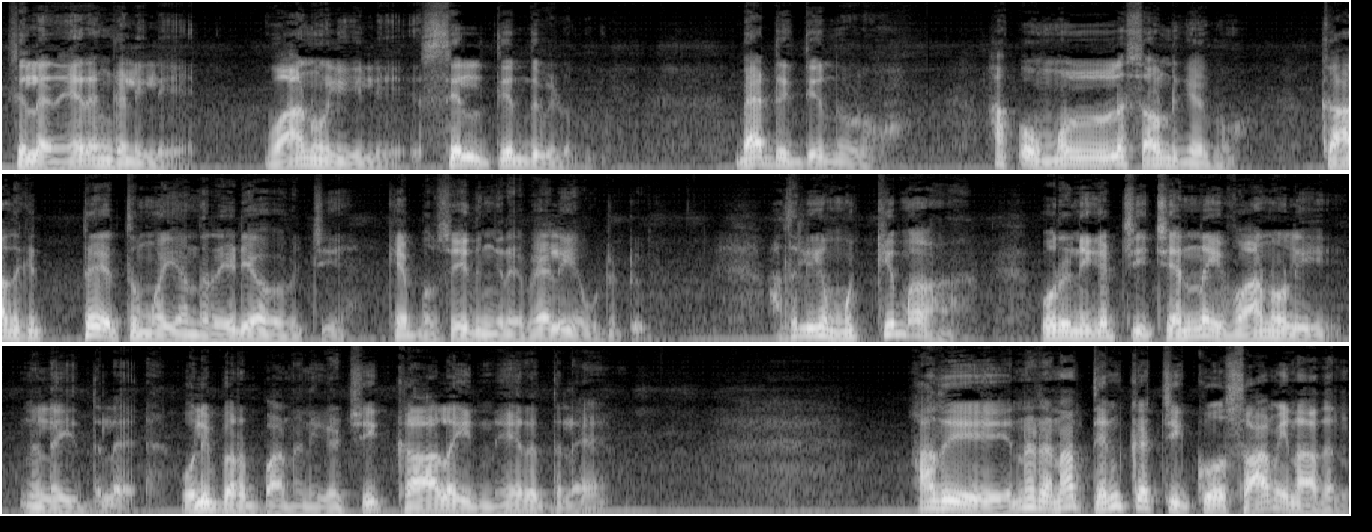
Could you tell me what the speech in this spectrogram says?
சில நேரங்களிலே வானொலியிலே செல் தீர்ந்துவிடும். பேட்டரி தீர்ந்து அப்போ முள்ள சவுண்டு கேட்கும். காது கிட்ட எடுத்து போய் அந்த ரேடியோவை வச்சு கேட்போம் செய்துங்கிற வேலையை விட்டுட்டு. அதுலேயும் முக்கியமாக ஒரு நிகழ்ச்சி சென்னை வானொலி நிலையத்தில் ஒலிபரப்பான நிகழ்ச்சி காலை நேரத்தில். அது என்னடனா தென்கட்சி கோ சாமிநாதன்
